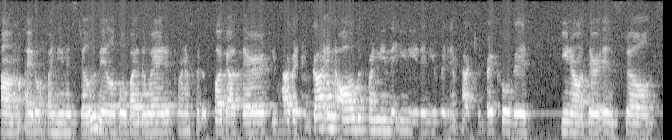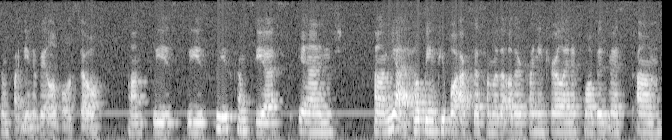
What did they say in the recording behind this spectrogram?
Um, EIDL funding is still available, by the way. I just want to put a plug out there. If you haven't gotten all the funding that you need and you've been impacted by COVID, you know, there is still some funding available. So um, please, please, please come see us. And um, yeah, helping people access some of the other funding. Carolina Small Business um,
